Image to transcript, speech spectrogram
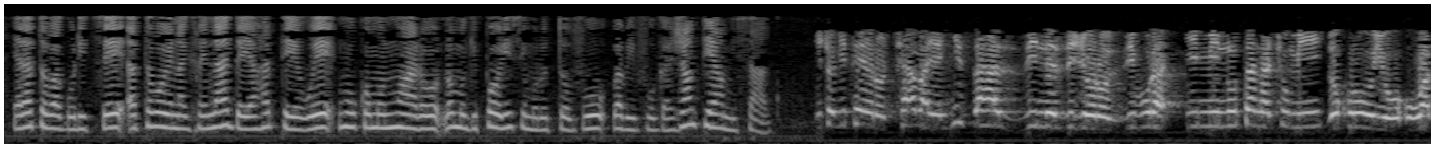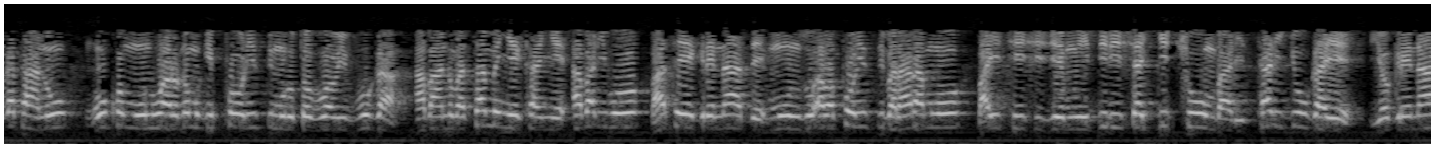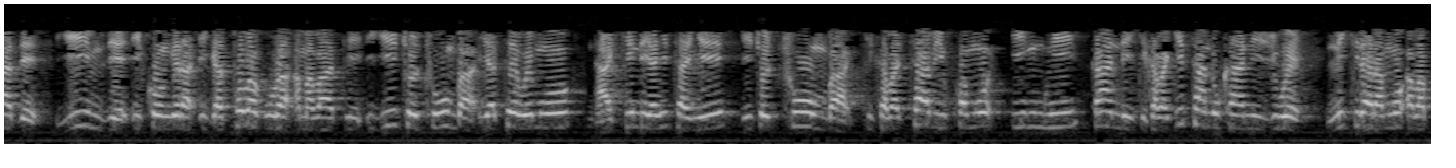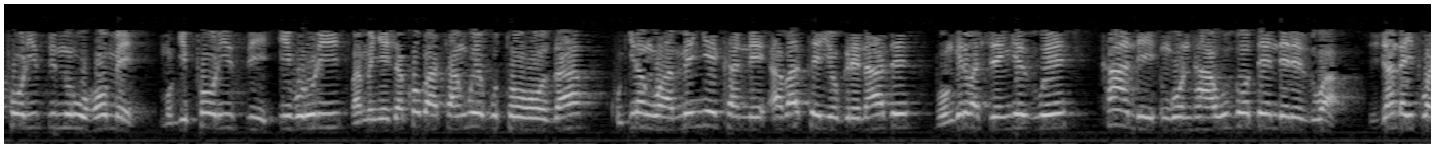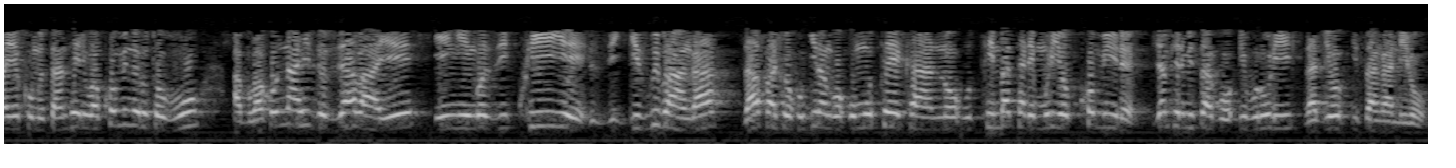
yaratobaguritse atobowe na grenade yahatewe nk'uko mu ntwaro no mu gipolisi mu rutovu babivuga Jean Pierre Misago icyo gitero cyabaye nk'isaha zine z'ijoro zibura iminota nka cumi zo kuri uyu wa gatanu nk'uko mu ntwaro no mu gipolisi mu rutovu babivuga abantu batamenyekanye abari bo bateye grenade mu nzu abapolisi bararamwo bayicishije mu idirishya ry'icumba ritari ryugaye iyo grenade yimbye ikongera igatobagura amabati y'icyo cumba yatewemwo nta kindi yahitanye icyo cyumba kikaba cyabikwamo inkwi kandi kikaba gitandukanijwe n’ikiraramo abapolisi n'uruhome mu gipolisi ibururi bamenyesha ko batanguye gutohoza kugira ngo hamenyekane abateye iyo grenade bongere bashengezwe kandi ngo ntawe uzodenderezwa jean ndayitwaye ku musanteri wa komine rutovu avuga ko naho ibyo byabaye ingingo zikwiye zigizwe ibanga zafashwe kugira ngo umutekano utsimbatare muri iyo komine jean pierre misago ibururi radiyo isanganiro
